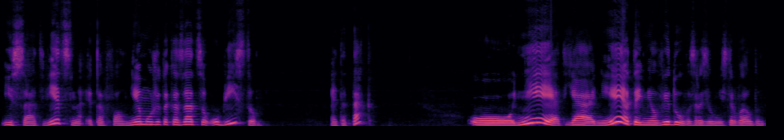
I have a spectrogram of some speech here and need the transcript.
и, соответственно, это вполне может оказаться убийством. Это так? «О, нет, я не это имел в виду», — возразил мистер Велдон.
